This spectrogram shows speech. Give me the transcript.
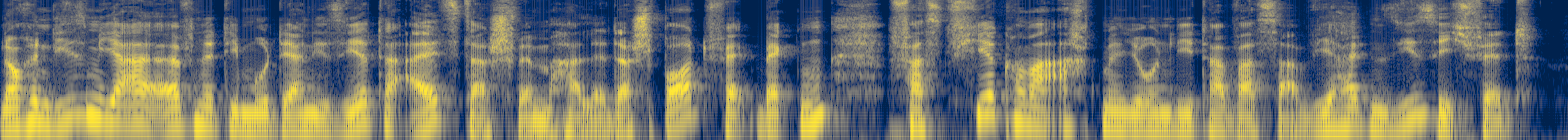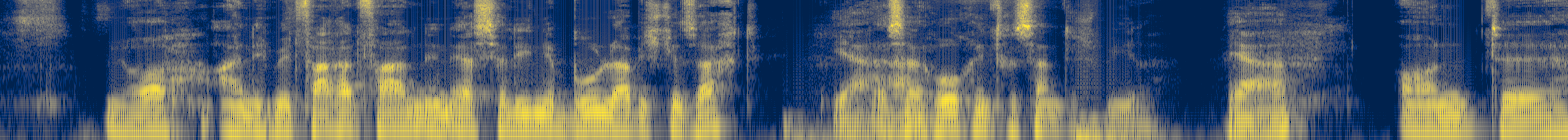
Noch in diesem Jahr eröffnet die modernisierte Alster-Schwimmhalle. Das Sportbecken fast 4,8 Millionen Liter Wasser. Wie halten Sie sich fit? Ja, eigentlich mit Fahrradfahren in erster Linie. Bull habe ich gesagt. Ja. Das ist ein hochinteressantes Spiel. Ja. Und äh,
